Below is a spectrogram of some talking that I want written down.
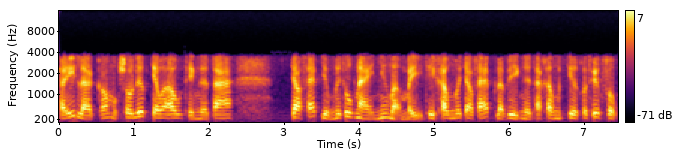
thấy là có một số nước châu Âu thì người ta cho phép dùng cái thuốc này, nhưng mà ở Mỹ thì không có cho phép là vì người ta không, chưa có thuyết phục.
